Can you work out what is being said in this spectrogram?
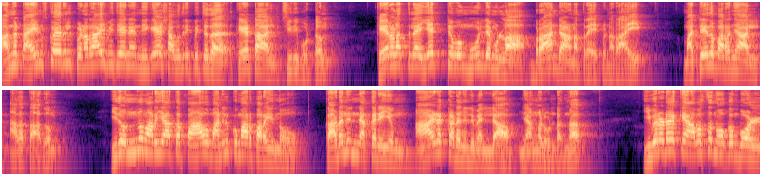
അന്ന് ടൈം സ്ക്വയറിൽ പിണറായി വിജയനെ നികേഷ് അവതരിപ്പിച്ചത് കേട്ടാൽ ചിരി പൊട്ടും. കേരളത്തിലെ ഏറ്റവും മൂല്യമുള്ള ബ്രാൻഡാണത്രേ പിണറായി. മറ്റേത് പറഞ്ഞാൽ അകത്താകും. ഇതൊന്നും അറിയാത്ത പാവം അനിൽകുമാർ പറയുന്നു കടലിനക്കരയും ആഴക്കടലിലുമെല്ലാം ഞങ്ങളുണ്ടെന്ന്. ഇവരുടെയൊക്കെ അവസ്ഥ നോക്കുമ്പോൾ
